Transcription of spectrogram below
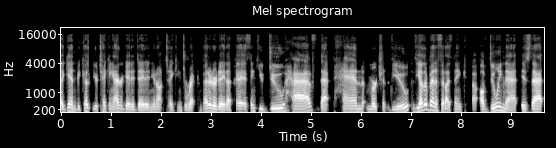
again, because you're taking aggregated data and you're not taking direct competitor data, I think you do have that pan merchant view. The other benefit, I think, uh, of doing that is that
